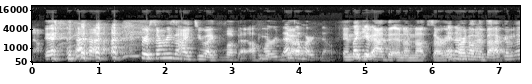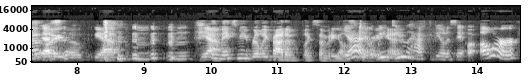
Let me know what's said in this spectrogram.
no." For some reason, I do. I love that. A hard That's no. That's a hard no. And like then you if- add the "and I'm not sorry" part on the back sorry. of it. That's like, so yeah. mhm, mhm, yeah. It makes me really proud of like somebody else Yeah, we it. do have to be able to say. Or, or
